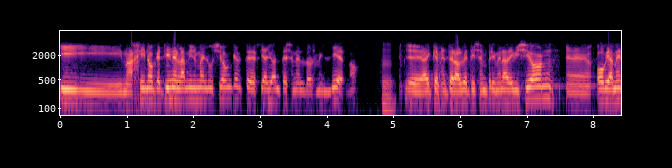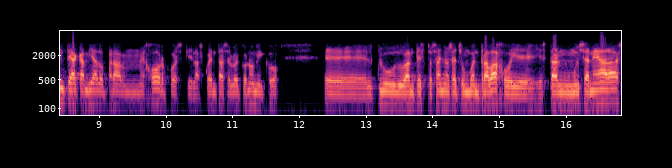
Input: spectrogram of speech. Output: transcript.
y imagino que tienen la misma ilusión que te decía yo antes en el 2010, ¿no? Hmm. Eh, hay que meter al Betis en primera división. Eh, obviamente ha cambiado para mejor, pues que las cuentas en lo económico eh, el club durante estos años ha hecho un buen trabajo y, y están muy saneadas.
